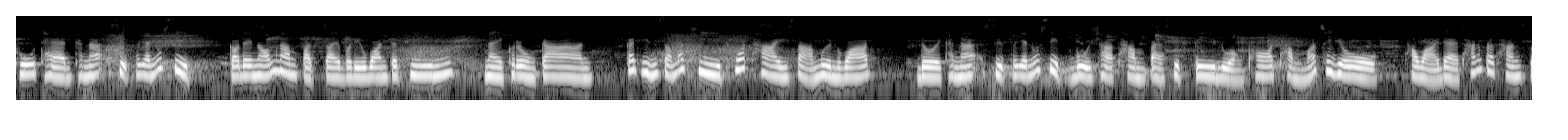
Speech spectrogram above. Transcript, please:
ผู้แทนคณะศิษยานุศิษย์ก็ได้น้อมนำปัจจัยบริวารกฐิน ในโครงการกฐินสามัคคีทั่วไทย30,000วัด โดยคณะศิษยานุศิษย์บูชาธรรม 80 ปีหลวงพ่อธรรมชโย ถวายแด่ท่านประธานส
